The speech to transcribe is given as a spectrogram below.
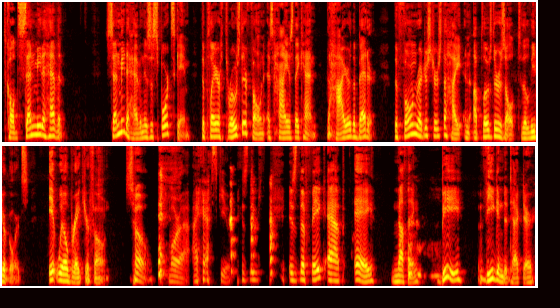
It's called Send Me to Heaven. Send Me to Heaven is a sports game. The player throws their phone as high as they can. The higher, the better. The phone registers the height and uploads the result to the leaderboards. It will break your phone. So, Maura, I ask you, is the is the fake app A nothing, B vegan detector,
